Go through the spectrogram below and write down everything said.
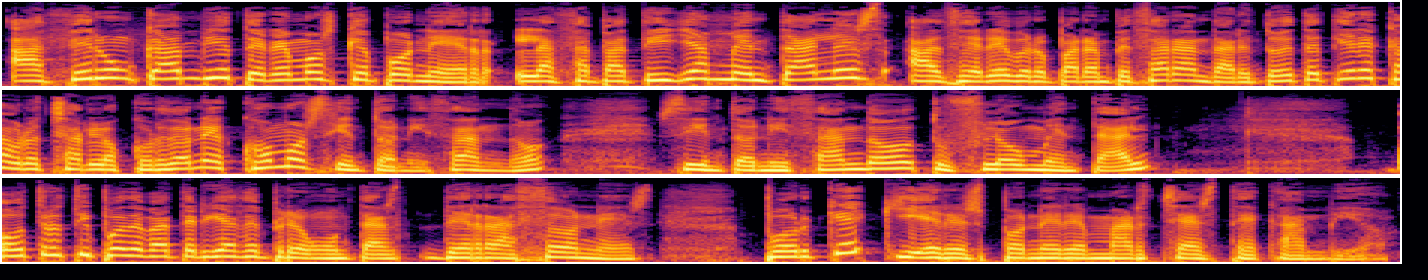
hacer un cambio tenemos que poner las zapatillas mentales al cerebro para empezar a andar. Entonces te tienes que abrochar los cordones como sintonizando, sintonizando tu flow mental. Otro tipo de baterías de preguntas, de razones. ¿Por qué quieres poner en marcha este cambio?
